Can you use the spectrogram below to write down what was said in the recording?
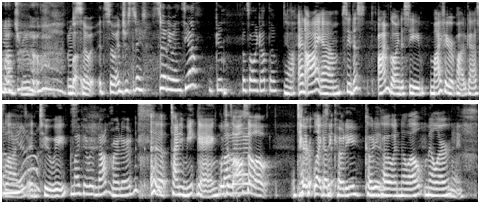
yeah, true. But, it's so it's so interesting. So, anyways, yeah, good. That's all I got though. Yeah, and I am see this. I'm going to see my favorite podcast live yeah. in two weeks. My favorite not murder. uh, Tiny Meat Gang, which Love is it. also a ter- like Is a it Cody? Cody Yeah. And Noel Miller, Nice.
